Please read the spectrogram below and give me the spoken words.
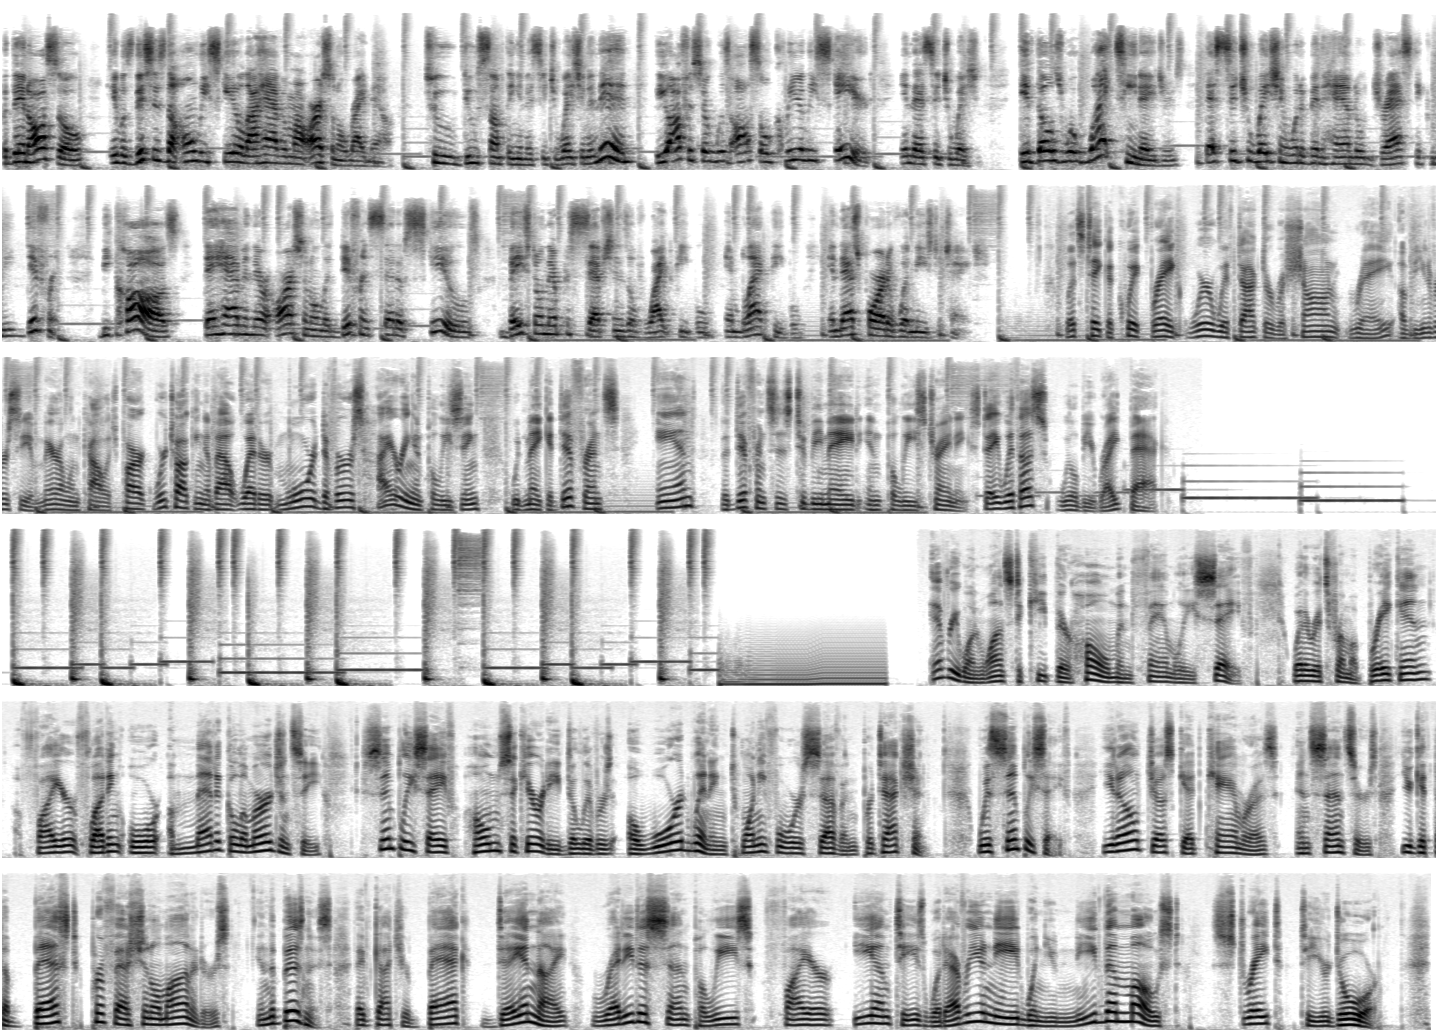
But then also, it was this is the only skill I have in my arsenal right now to do something in this situation. And then the officer was also clearly scared in that situation. If those were white teenagers, that situation would have been handled drastically different because they have in their arsenal a different set of skills based on their perceptions of white people and black people. And that's part of what needs to change. Let's take a quick break. We're with Dr. Rashawn Ray of the University of Maryland College Park. We're talking about whether more diverse hiring in policing would make a difference and the differences to be made in police training. Stay with us. We'll be right back. Everyone wants to keep their home and family safe. Whether it's from a break in, a fire, flooding, or a medical emergency, SimpliSafe Home Security delivers award winning 24 7 protection. With SimpliSafe, you don't just get cameras and sensors, you get the best professional monitors in the business. They've got your back day and night, ready to send police, fire, EMTs, whatever you need when you need them most, straight to your door.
